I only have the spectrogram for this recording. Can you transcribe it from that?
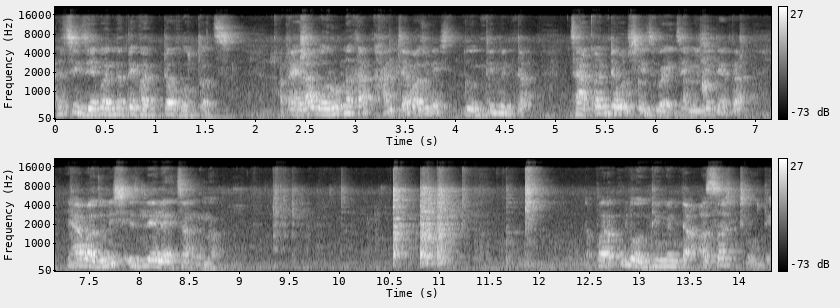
आणि शिजेपर्यंत ते घट्ट होतंच. आता याला वरून आता खालच्या बाजूने दोन तीन मिनटं झाकण ठेवून शिजवायचं म्हणजे ते आता ह्या बाजूने शिजलेलं आहे चांगलं. परत दोन तीन मिनटं असंच ठेवते.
